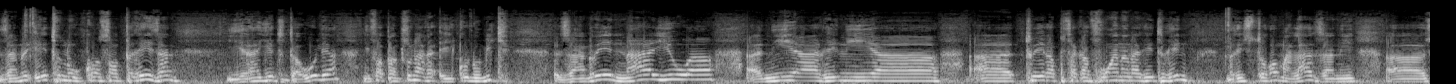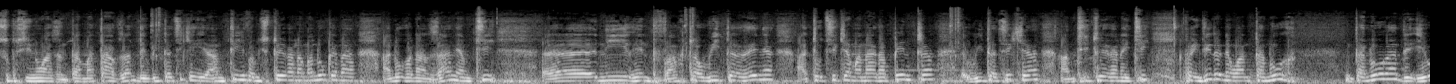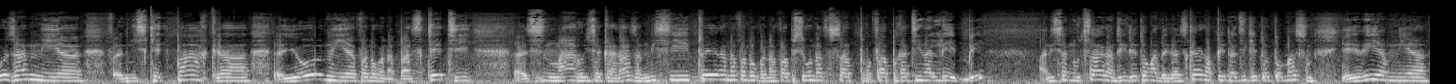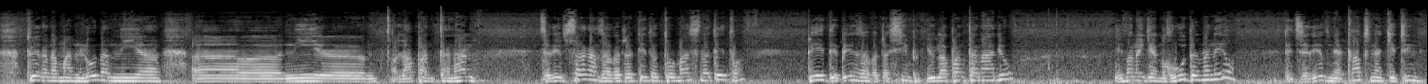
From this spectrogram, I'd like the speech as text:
Izany hoe eto no concentré izany, iray eto daholo ny fampandrosoana ara-ekonomika. Izany hoe na io ny ireny toeram-pisakafoanana rehetra ireny, ny restaurant malaza, ny soupe chinoise ny Tamatave izany dia ho hitantsika amin'ity efa misy toerana manokana anaovana an'izany amin'ity. Ny ireny mpivarotra huitre ireny ataontsika manara-penitra ho hitantsika amin'ity toerana ity. Fa indrindra ny ho an'ny tanora. Ny tanora dia eo izany ny ny skate park, eo ny fanaovana basikety sy ny maro isan-karazany. Misy toerana fanaovana fampisehoana sy fampiratiana lehibe anisan'ny ho tsara indrindra eto Madagasikara apetratsika eto Toamasina ery amin'ny toerana manoloana ny ny lapan'ny tanàna. Jerevy tsara ny zavatra teto Toamasina teto an! Be dia be ny zavatra simba. Io lapan'ny tanàna io efa nainga nirodana anie io dia jerevo ny hakantony ankehitriny.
